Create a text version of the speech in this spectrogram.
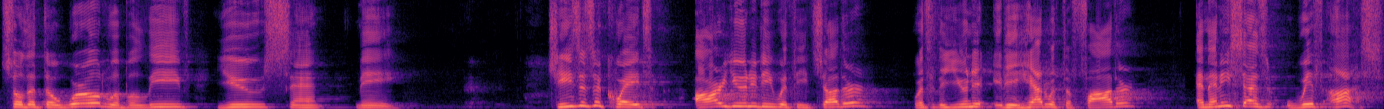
so that the world will believe you sent me. Jesus equates our unity with each other, with the unity he had with the Father, and then he says, with us,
